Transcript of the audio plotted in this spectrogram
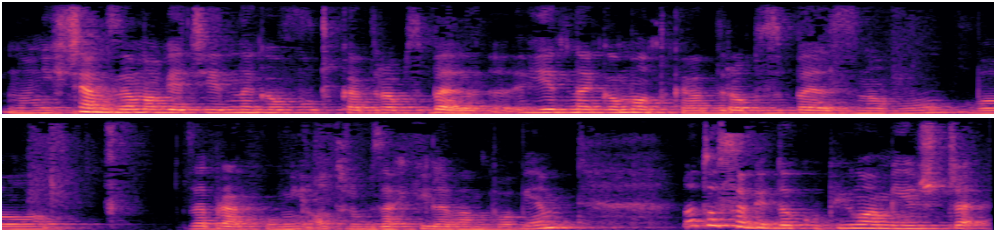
no nie chciałam zamawiać jednego włóczka Drops Bell, jednego motka Drops Bell znowu, bo zabrakło mi, o czym za chwilę Wam powiem. No to sobie dokupiłam jeszcze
